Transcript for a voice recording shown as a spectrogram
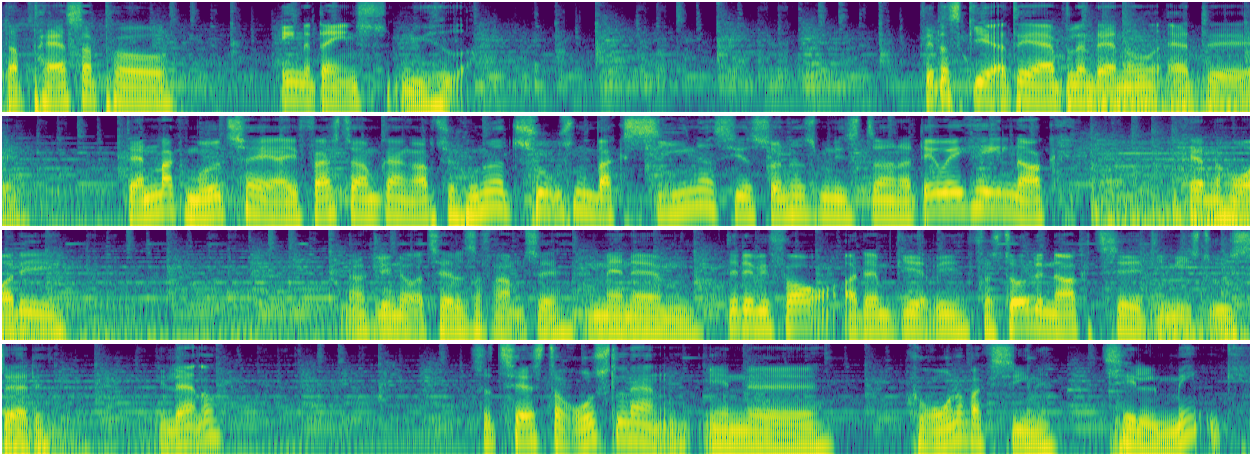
der passer på en af dagens nyheder. Det, der sker, det er blandt andet, at øh, Danmark modtager i første omgang op til 100.000 vacciner, siger sundhedsministeren, og det er jo ikke helt nok. Kan den hurtige nok lige nå at tælle sig frem til. Men øhm, det er det, vi får, og dem giver vi forståeligt nok til de mest udsatte i landet. Så tester Rusland en øh, coronavaccine til mink.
